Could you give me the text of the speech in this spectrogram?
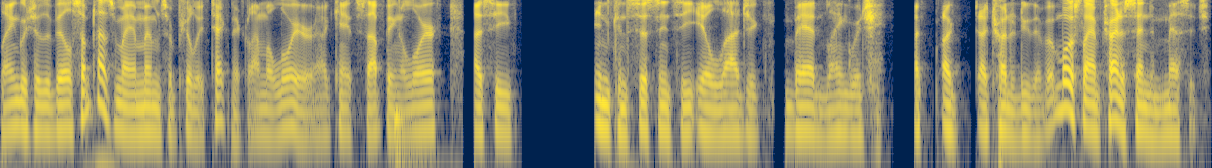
language of the bill, sometimes my amendments are purely technical. I'm a lawyer. I can't stop being a lawyer. I see inconsistency, illogic, bad language. I, I, I try to do that. But mostly I'm trying to send a message.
